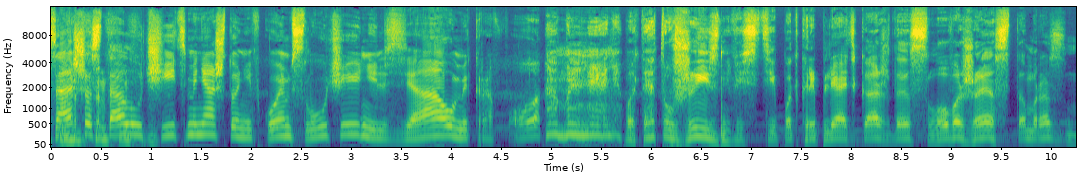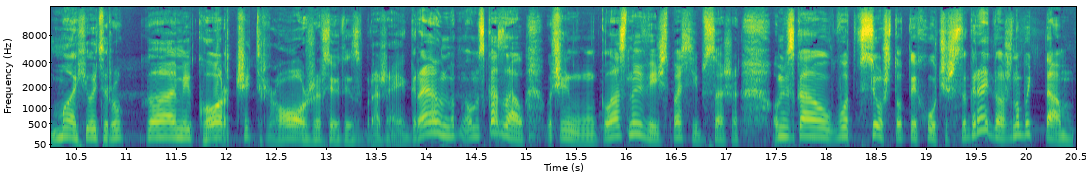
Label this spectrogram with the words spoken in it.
Саша стал учить меня, что ни в коем случае нельзя у микрофона блин, вот эту жизнь вести, подкреплять каждое слово жестом, размахивать руками, корчить рожи, все это изображая. Играя, он, он сказал очень классную вещь, спасибо, Саша. Он мне сказал, вот все, что ты хочешь сыграть, должно быть там.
